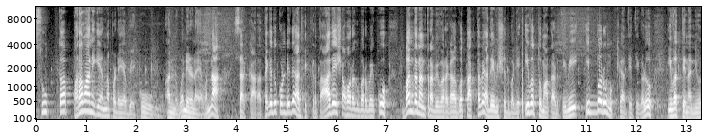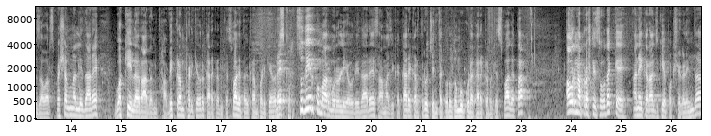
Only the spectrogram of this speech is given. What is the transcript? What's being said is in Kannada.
ಸೂಕ್ತ ಪರವಾನಗಿಯನ್ನು ಪಡೆಯಬೇಕು ಅನ್ನುವ ನಿರ್ಣಯವನ್ನು ಸರ್ಕಾರ ತೆಗೆದುಕೊಂಡಿದೆ. ಅಧಿಕೃತ ಆದೇಶ ಹೊರಗೆ ಬರಬೇಕು. ಬಂದ ನಂತರ ವಿವರಗಳು ಗೊತ್ತಾಗ್ತವೆ. ಅದೇ ವಿಷಯದ ಬಗ್ಗೆ ಇವತ್ತು ಮಾತಾಡ್ತೀವಿ. ಇಬ್ಬರು ಮುಖ್ಯ ಅತಿಥಿಗಳು ಇವತ್ತಿನ ನ್ಯೂಸ್ ಅವರ್ ಸ್ಪೆಷಲ್ನಲ್ಲಿದ್ದಾರೆ ವಕೀಲರಾದಂಥ ವಿಕ್ರಮ್ ಫಡ್ಕೆ ಅವರು ಕಾರ್ಯಕ್ರಮಕ್ಕೆ ಸ್ವಾಗತ. ವಿಕ್ರಮ್ ಫಡ್ಕೆ ಅವರೇ. ಸುಧೀರ್ ಕುಮಾರ್ ಮುರಳಿ ಅವರಿದ್ದಾರೆ. ಸಾಮಾಜಿಕ ಕಾರ್ಯಕರ್ತರು ಚಿಂತಕರು ತಮಗೂ ಕೂಡ ಕಾರ್ಯಕ್ರಮಕ್ಕೆ ಸ್ವಾಗತ. ಅವ್ರನ್ನ ಪ್ರಶ್ನಿಸುವುದಕ್ಕೆ ಅನೇಕ ರಾಜಕೀಯ ಪಕ್ಷಗಳಿಂದ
